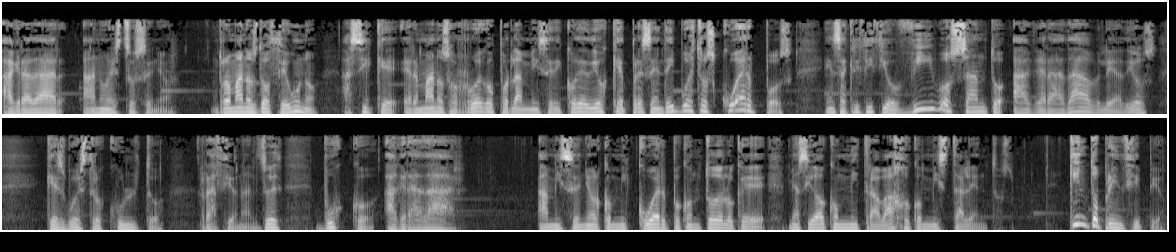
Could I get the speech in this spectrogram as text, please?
agradar a nuestro Señor. Romanos 12.1. Así que, hermanos, os ruego por la misericordia de Dios que presentéis vuestros cuerpos en sacrificio vivo, santo, agradable a Dios, que es vuestro culto racional. Entonces, busco agradar a mi Señor con mi cuerpo, con todo lo que me ha sido con mi trabajo, con mis talentos. Quinto principio.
